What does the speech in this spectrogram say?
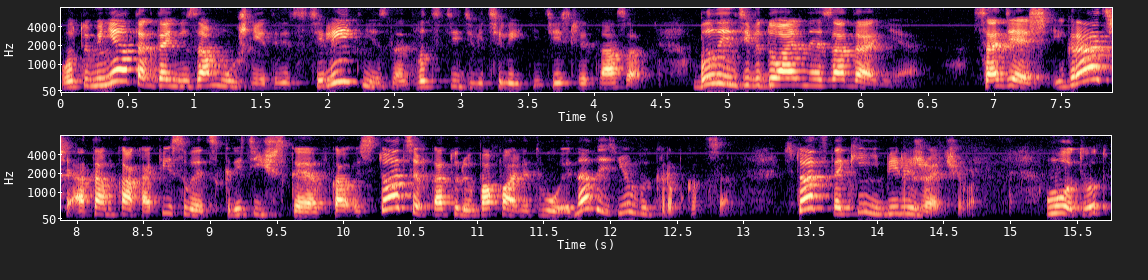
Вот у меня тогда незамужней 30-летний, 29-летний, 10 лет назад, было индивидуальное задание. Садясь играть, а там как описывается критическая ситуация, в которую попали двое, надо из нее выкарабкаться. Ситуации такие не. Вот, вот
